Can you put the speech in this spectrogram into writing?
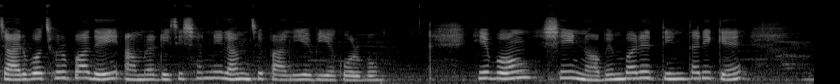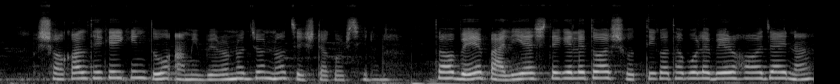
চার বছর বাদেই আমরা ডিসিশন নিলাম যে পালিয়ে বিয়ে করব। এবং সেই নভেম্বরের তিন তারিখে সকাল থেকেই কিন্তু আমি বেরোনোর জন্য চেষ্টা করছিলাম। তবে পালিয়ে আসতে গেলে তো আর সত্যি কথা বলে বের হওয়া যায় না,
